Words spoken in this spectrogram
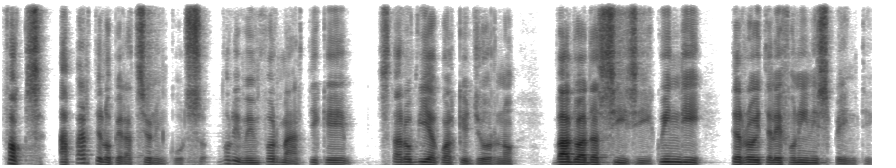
Fox, a parte l'operazione in corso, volevo informarti che starò via qualche giorno. Vado ad Assisi, quindi terrò i telefonini spenti.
